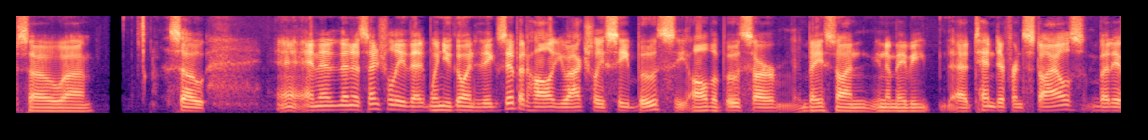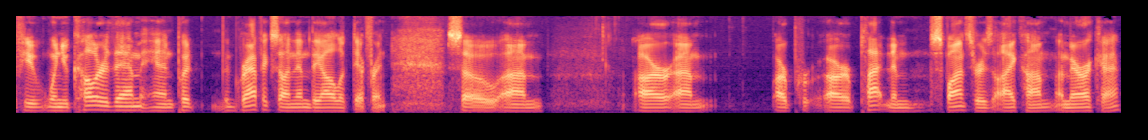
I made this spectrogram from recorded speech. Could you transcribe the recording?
so uh, so and then, then essentially that when you go into the exhibit hall, you actually see booths. All the booths are based on you know maybe uh, ten different styles, but if you when you color them and put the graphics on them, they all look different. So um, our um, our our platinum sponsor is ICOM America,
